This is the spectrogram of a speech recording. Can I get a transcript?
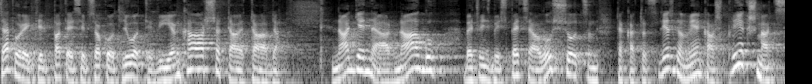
Cepurīte ir patiesībā sakot ļoti vienkārša. Tā ir tāda naģene ar nagu, bet viņš bija speciāli uzšūts. Tas diezgan vienkāršs priekšmets,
